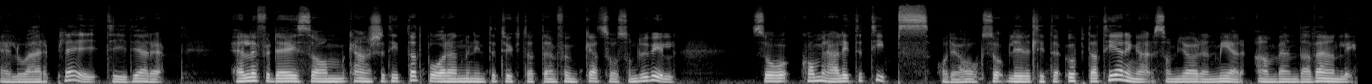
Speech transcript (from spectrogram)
LOR Play tidigare eller för dig som kanske tittat på den men inte tyckt att den funkat så som du vill så kommer här lite tips och det har också blivit lite uppdateringar som gör den mer användarvänlig.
